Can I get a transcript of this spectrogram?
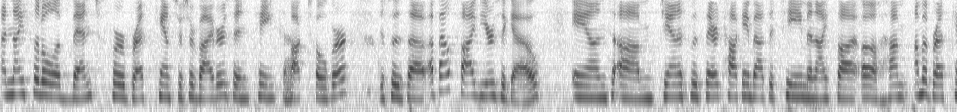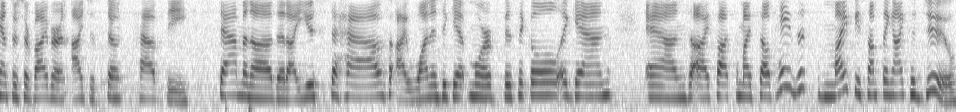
a nice little event for breast cancer survivors in Pink October. This was uh, about five years ago. And um, Janice was there talking about the team, and I thought, oh, I'm, I'm a breast cancer survivor, and I just don't have the stamina that I used to have. I wanted to get more physical again. And I thought to myself, hey, this might be something I could do.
